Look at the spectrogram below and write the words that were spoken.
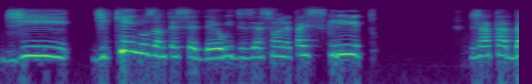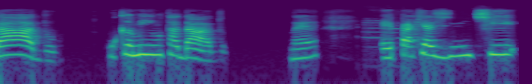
de, de quem nos antecedeu e dizer assim: olha, está escrito, já está dado, o caminho está dado. Né? É, para que a gente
